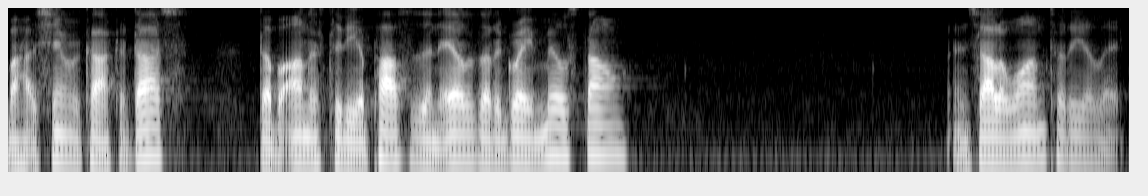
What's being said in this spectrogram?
Bahashim Rakakadash, double honors to the apostles and elders of the great millstone, and shalom to the elect.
